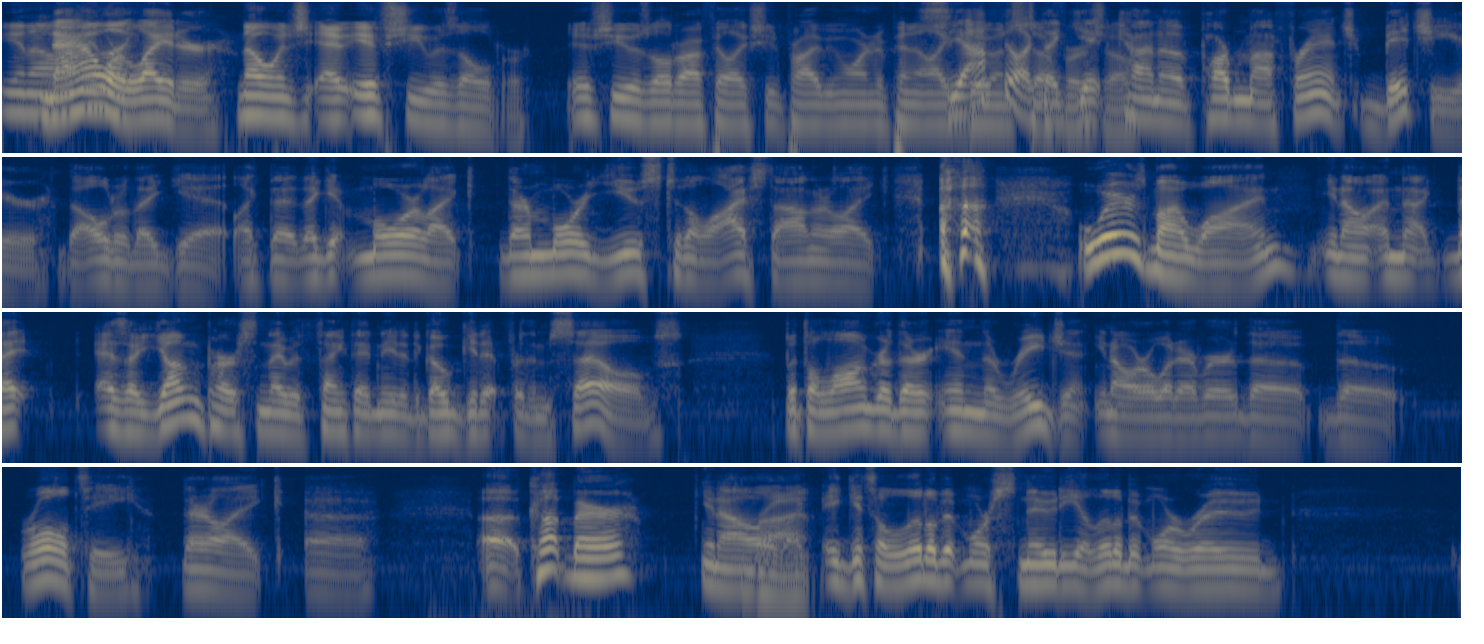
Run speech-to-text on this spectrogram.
You know, I now mean, or like- later. No, when she, if she was older, if she was older, I feel like she'd probably be more independent, like See, I feel like they get herself. kind of, pardon my French, bitchier the older they get. Like they, they get more like they're more used to the lifestyle, and they're like, "Where's my wine?" You know, and like they, as a young person, they would think they needed to go get it for themselves. But the longer they're in the regent, you know, or whatever the the royalty, they're like, uh, uh, "Cupbearer," you know, Right. like it gets a little bit more snooty, a little bit more rude.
